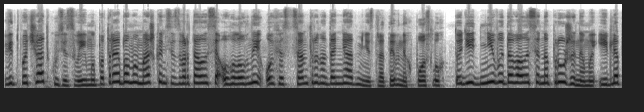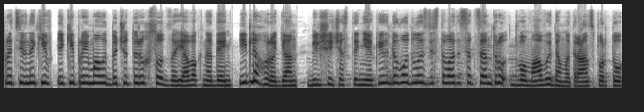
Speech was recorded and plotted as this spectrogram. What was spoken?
Від початку зі своїми потребами мешканці зверталися у головний офіс центру надання адміністративних послуг. Тоді дні видавалися напруженими і для працівників, які приймали до 400 заявок на день, і для городян, більшій частині яких доводилось діставатися центру двома видами транспорту.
